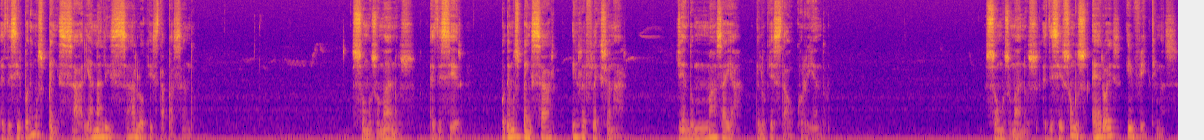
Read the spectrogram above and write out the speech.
es decir, podemos pensar y analizar lo que está pasando. Somos humanos, es decir, podemos pensar y reflexionar, yendo más allá de lo que está ocurriendo. Somos humanos, es decir, somos héroes y víctimas.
